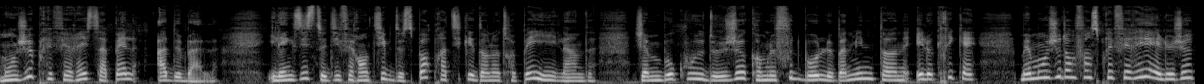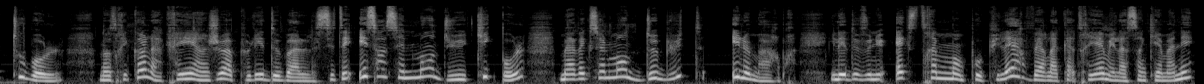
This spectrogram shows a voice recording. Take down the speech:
Mon jeu préféré s'appelle à deux balles. Il existe différents types de sports pratiqués dans notre pays, l'Inde. J'aime beaucoup de jeux comme le football, le badminton et le cricket. Mais mon jeu d'enfance préféré est le jeu two ball. Notre école a créé un jeu appelé deux balles. C'était essentiellement du kickball, mais avec seulement deux buts et le marbre. Il est devenu extrêmement populaire vers la quatrième et la cinquième année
